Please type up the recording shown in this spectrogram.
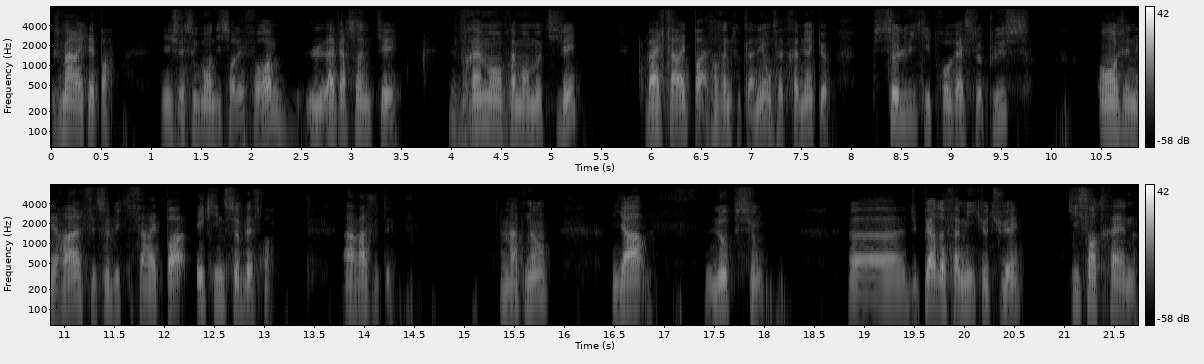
je m'arrêtais pas. Et j'ai souvent dit sur les forums, la personne qui est vraiment, vraiment motivée, bah, elle s'arrête pas, elle s'entraîne toute l'année. On sait très bien que celui qui progresse le plus, en général, c'est celui qui s'arrête pas et qui ne se blesse pas. À rajouter. Maintenant, il y a l'option euh, du père de famille que tu es, qui s'entraîne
